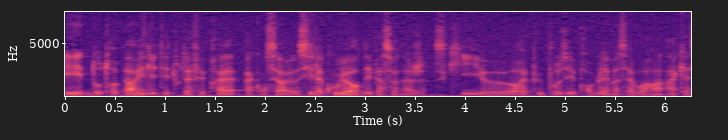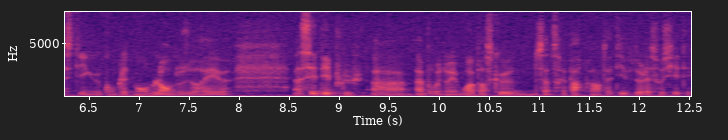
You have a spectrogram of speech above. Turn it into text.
Et d'autre part, il était tout à fait prêt à conserver aussi la couleur des personnages, ce qui euh, aurait pu poser problème, à savoir un, casting complètement blanc nous aurait euh, assez déplu à, Bruno et moi, parce que ça ne serait pas représentatif de la société.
